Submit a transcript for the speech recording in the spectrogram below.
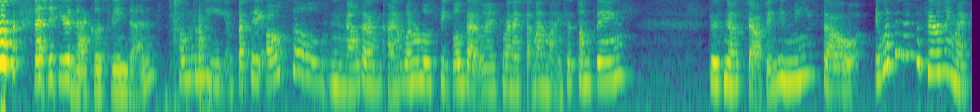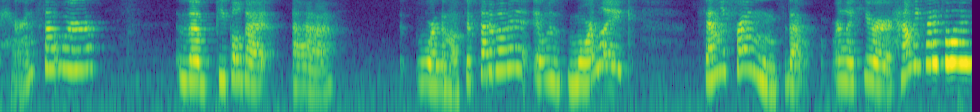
Especially if you're that close to being done. Totally. But they also know that I'm kind of one of those people that, like, when I set my mind to something, there's no stopping in me. So it wasn't necessarily my parents that were the people that uh, were the most upset about it. It was more like family friends that were like, You're how many credits away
